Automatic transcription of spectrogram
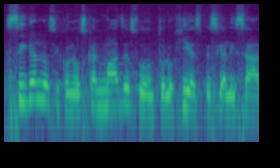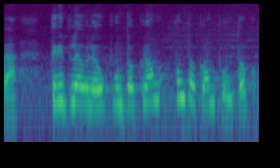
Síganlos y conozcan más de su odontología especializada. www.chrome.com.co.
